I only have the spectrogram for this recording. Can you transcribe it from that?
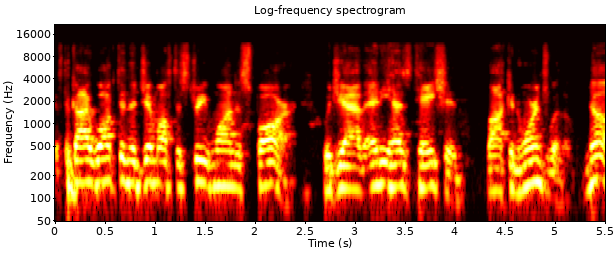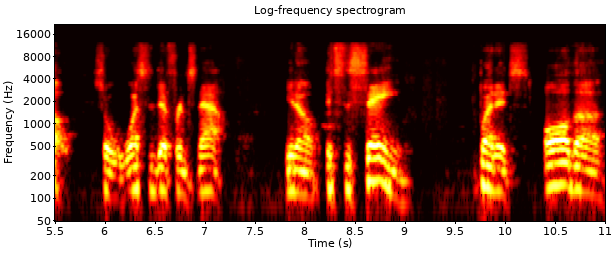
If the guy walked in the gym off the street and wanted to spar, would you have any hesitation locking horns with him? No. So what's the difference now? You know, it's the same, but it's all the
